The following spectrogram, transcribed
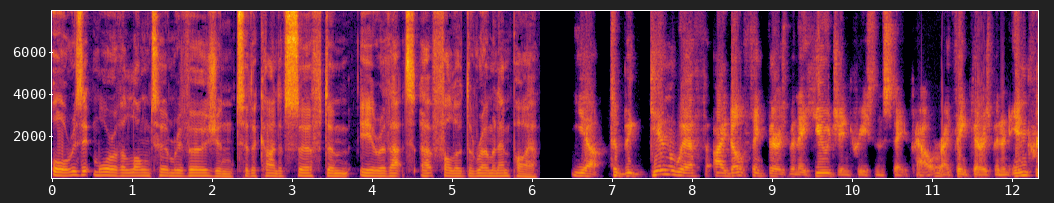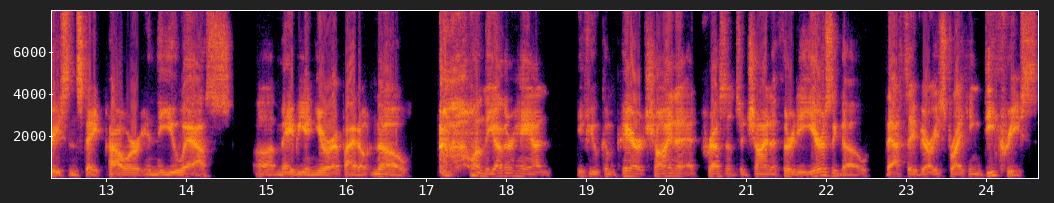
Or is it more of a long term reversion to the kind of serfdom era that uh, followed the Roman Empire? Yeah, to begin with, I don't think there's been a huge increase in state power. I think there has been an increase in state power in the US, uh, maybe in Europe, I don't know. On the other hand, if you compare China at present to China 30 years ago, that's a very striking decrease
